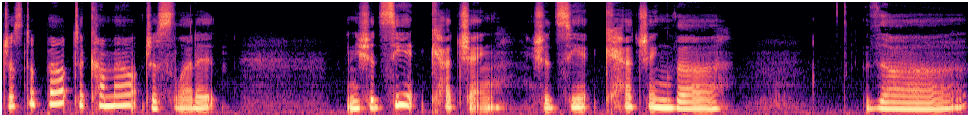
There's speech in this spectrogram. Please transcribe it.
just about to come out, just let it, and you should see it catching. You should see it catching the, the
